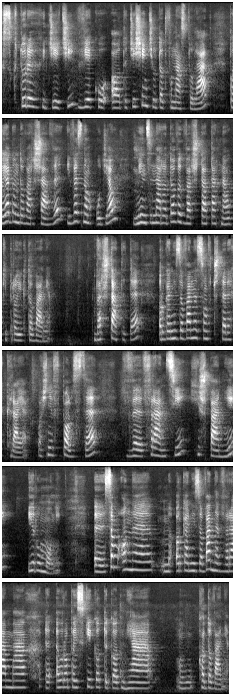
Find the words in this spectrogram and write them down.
z których dzieci w wieku od 10 do 12 lat pojadą do Warszawy i wezmą udział w międzynarodowych warsztatach nauki projektowania. Warsztaty te organizowane są w czterech krajach: właśnie w Polsce, w Francji, Hiszpanii i Rumunii. Y, Są one mm, organizowane w ramach y, Europejskiego Tygodnia mm, Kodowania.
